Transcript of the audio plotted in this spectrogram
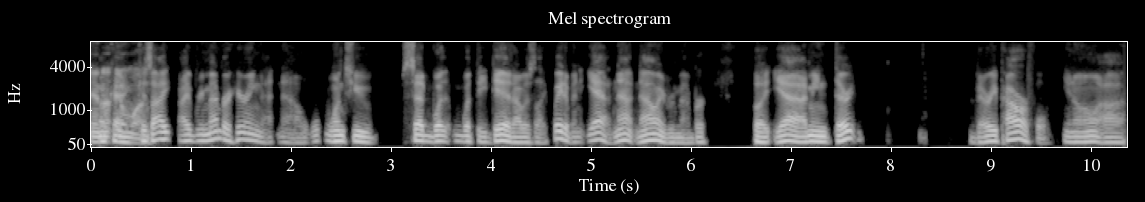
in, okay, because I I remember hearing that now. Once you said what what they did, I was like, wait a minute, yeah, now now I remember. But yeah, I mean they're very powerful. You know, uh,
